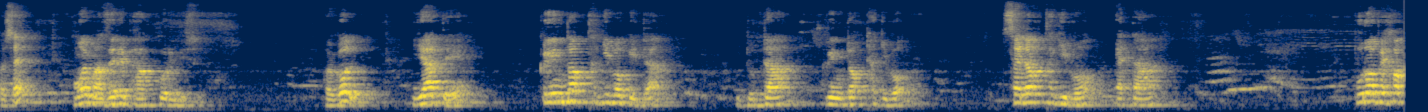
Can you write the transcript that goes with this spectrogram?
হৈছে? মই মাজেৰে ভাগ কৰি দিছোঁ। হৈ গ'ল? ইয়াতে কৃন্তক থাকিব কেইটা? দুটা কৃন্তক থাকিব চেদক থাকিব এটা পুৰপেশক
